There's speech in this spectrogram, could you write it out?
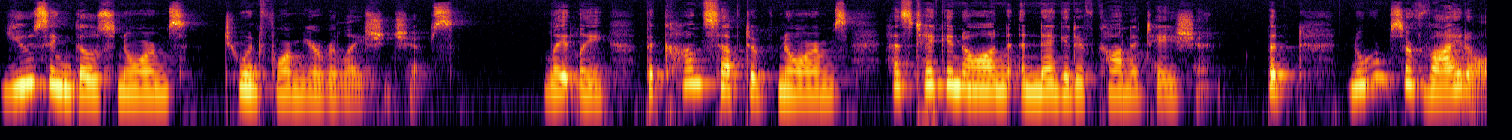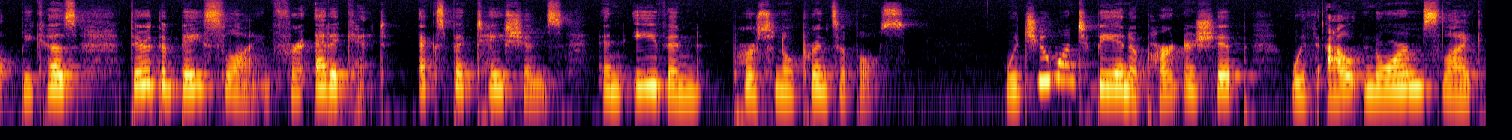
using those norms to inform your relationships. Lately, the concept of norms has taken on a negative connotation. But norms are vital because they're the baseline for etiquette, expectations, and even personal principles. Would you want to be in a partnership without norms like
